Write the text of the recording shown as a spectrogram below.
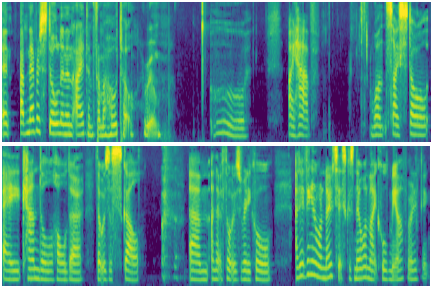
And I've never stolen an item from a hotel room. Ooh, I have. Once I stole a candle holder that was a skull, um, and I thought it was really cool. I don't think anyone noticed because no one like called me up or anything.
